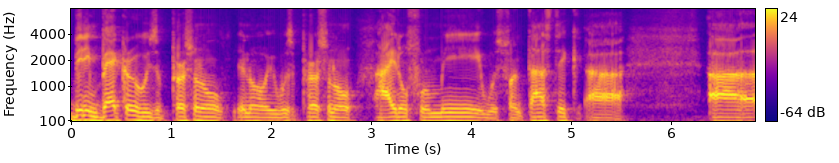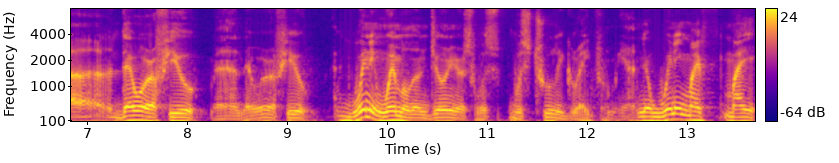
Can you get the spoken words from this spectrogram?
beating Becker, who is a personal, you know, he was a personal idol for me. It was fantastic. Uh, uh, there were a few, man. There were a few. Winning Wimbledon juniors was was truly great for me. I mean, winning my my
